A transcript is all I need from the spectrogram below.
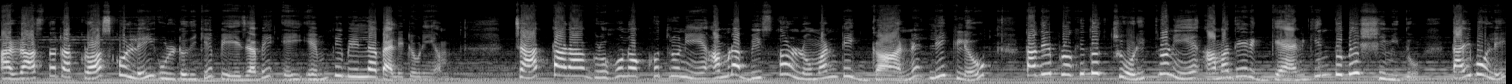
আর রাস্তাটা ক্রস করলেই উল্টো দিকে পেয়ে যাবে এই এমপি বিড়লা প্যালেটোরিয়াম। চাঁদ, তারা, গ্রহ, নক্ষত্র নিয়ে আমরা বিস্তর রোমান্টিক গান লিখলেও তাদের প্রকৃত চরিত্র নিয়ে আমাদের জ্ঞান কিন্তু বেশ সীমিত। তাই বলে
